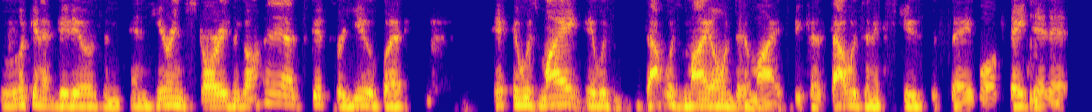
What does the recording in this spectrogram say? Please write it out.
looking at videos and, and hearing stories and going, yeah, it's good for you, but it, it, was my it was that was my own demise because that was an excuse to say well if they did it.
